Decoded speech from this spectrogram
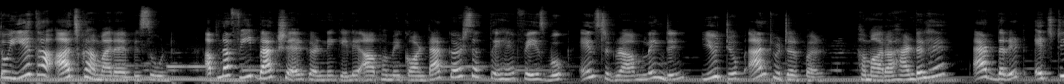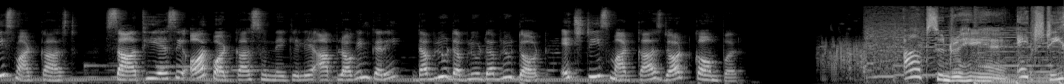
तो ये था आज का हमारा एपिसोड अपना फीडबैक शेयर करने के लिए आप हमें कांटेक्ट कर सकते हैं Facebook Instagram link YouTube and Twitter पर. हमारा हैंडल है at the rate H T साथ ही ऐसे और पॉडकास्ट सुनने के लिए आप लॉग इन करें W W W dot H www.htsmartcast.com पर. आप सुन रहे हैं एच टी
